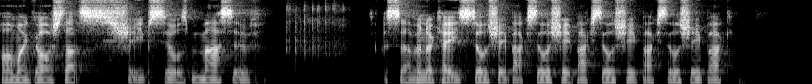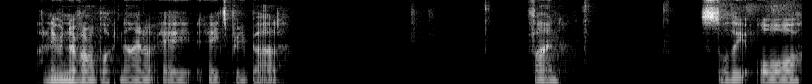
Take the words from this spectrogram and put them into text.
Oh my gosh, that sheep still is massive. A seven, okay. Still a sheep back, still a sheep back, still a sheep back, still a sheep back. I don't even know if I want to block nine or eight. Eight's pretty bad. Fine. Stole the ore.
